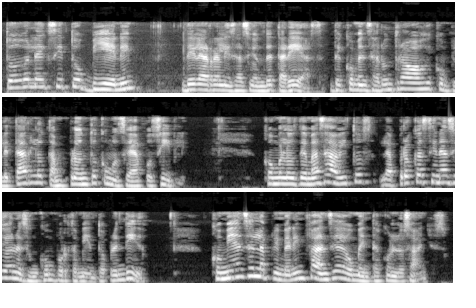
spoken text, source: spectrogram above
Todo el éxito viene de la realización de tareas, de comenzar un trabajo y completarlo tan pronto como sea posible. Como los demás hábitos, la procrastinación es un comportamiento aprendido. Comienza en la primera infancia y aumenta con los años.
